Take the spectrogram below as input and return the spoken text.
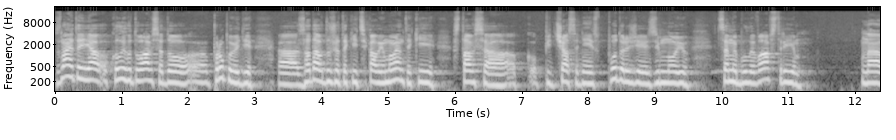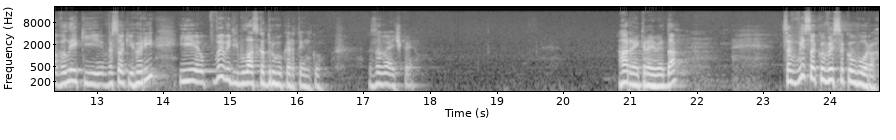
Знаєте, я коли готувався до е, проповіді, е, згадав дуже такий цікавий момент, який стався під час однієї з подорожі зі мною. Це ми були в Австрії на великій високій горі. І виведіть, будь ласка, другу картинку з овечкою. Гарний краєвид? Да? Це високо-високо в горах.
